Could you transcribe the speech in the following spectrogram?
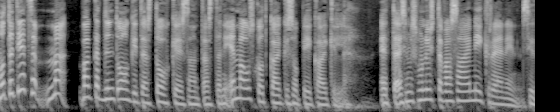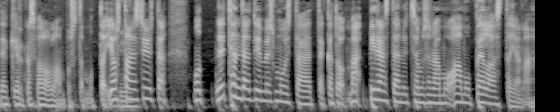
Mutta tiedätkö, mä, vaikka nyt onkin tässä tohkeissaan tästä, niin en mä usko, että kaikki sopii kaikille. Että esimerkiksi mun ystävä sai migreenin siitä kirkasvalolampusta, mutta jostain Niin. syystä, mutta nythän täytyy myös muistaa, että kato, mä pidän sitä nyt semmoisena mun aamupelastajana,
